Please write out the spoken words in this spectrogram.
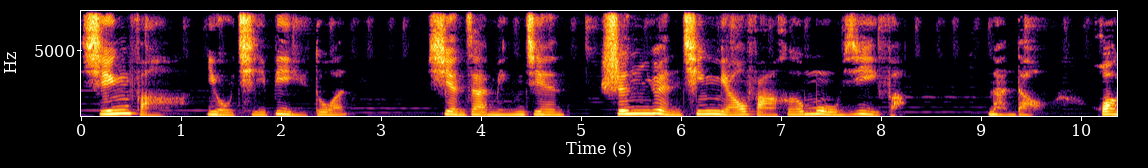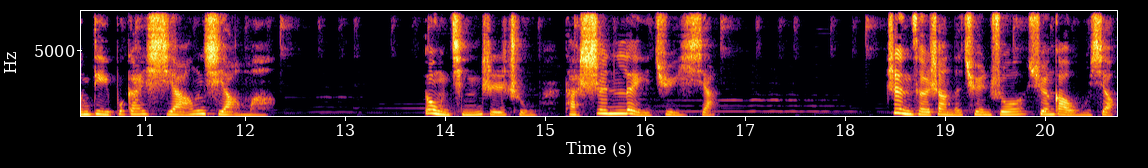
刑法。有其弊端。现在民间深怨青苗法和木易法，难道皇帝不该想想吗？动情之处，他声泪俱下。政策上的劝说宣告无效，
